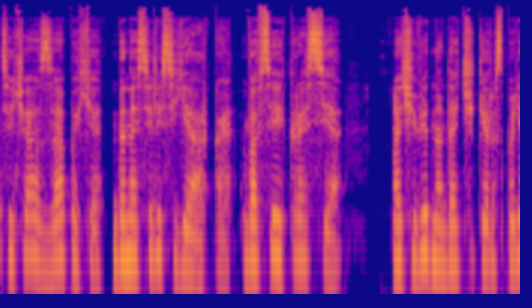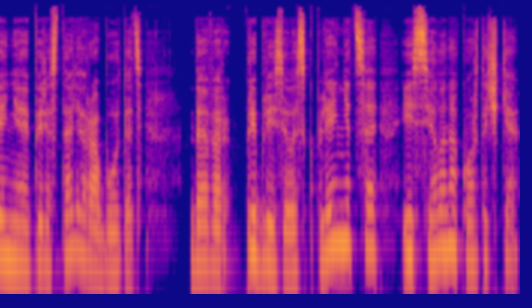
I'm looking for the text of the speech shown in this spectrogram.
Сейчас запахи доносились ярко, во всей красе. Очевидно, датчики распыления перестали работать. Девер приблизилась к пленнице и села на корточки.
